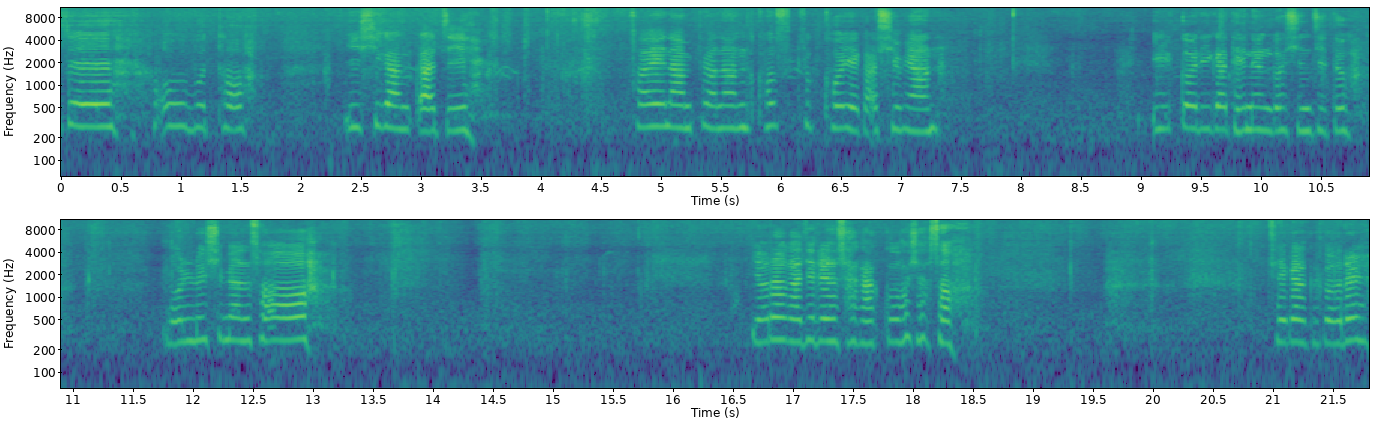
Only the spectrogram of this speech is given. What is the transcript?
어제 오후부터 이 시간까지 저희 남편은 코스트코에 가시면 일거리가 되는 것인지도 모르시면서 여러 가지를 사갖고 오셔서 제가 그거를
